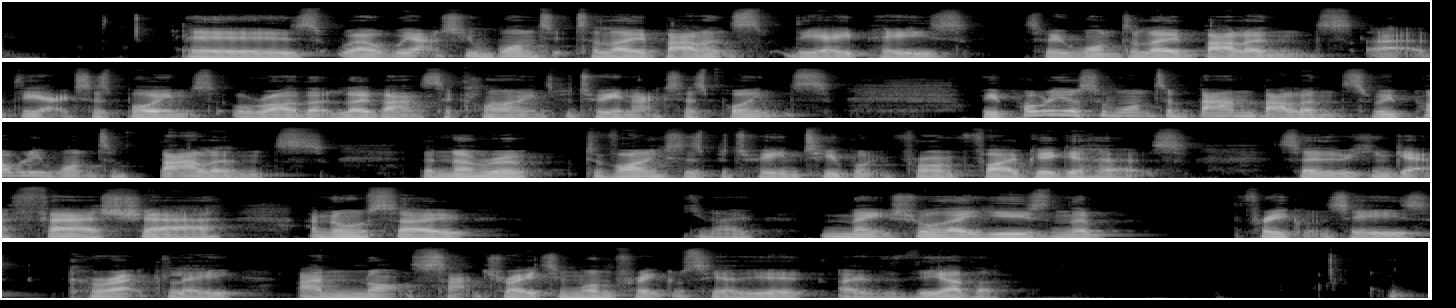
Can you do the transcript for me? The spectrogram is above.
is, well, we actually want it to load balance the APs. So we want to load balance uh, the access points, or rather load balance the clients between access points. We probably also want to band balance. So we probably want to balance the number of devices between 2.4 and 5 gigahertz so that we can get a fair share and also, you know, make sure they're using the frequencies correctly and not saturating one frequency over the other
